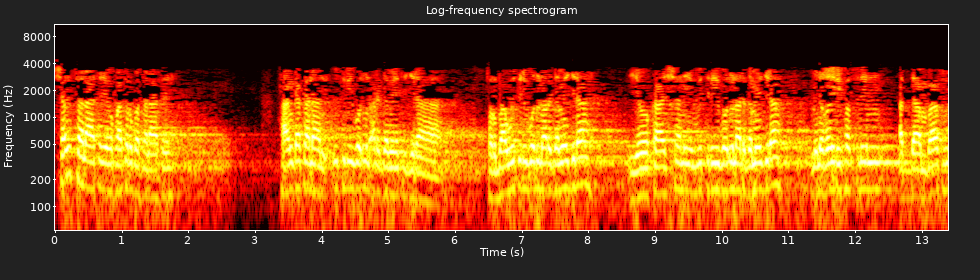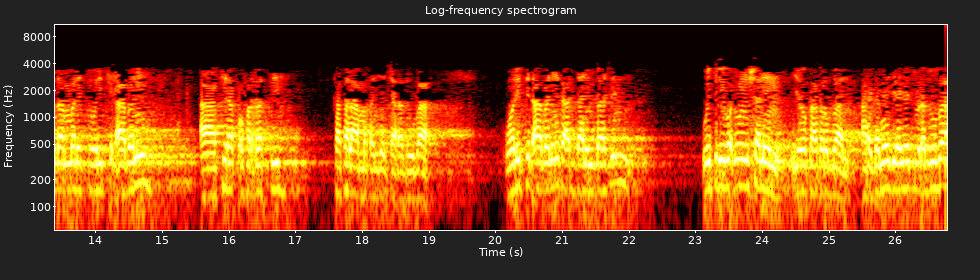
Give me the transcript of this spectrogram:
شن صلاة يوكا تربة صلاة hanga kanaan witrii godhuun argameeti jira torbaa witrii godhuun argamee jira yookaan shanii witrii godhuun argamee jira min gayri fasliin addaan baasuudhaan malitti walitti dhaabanii aakira qofarratti ka salaammatan jechaadha duuba walitti dhaabanii ka addaan hin baasin witrii godhuun shaniin yookaan torbaan argamee jira jechuudha duuba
